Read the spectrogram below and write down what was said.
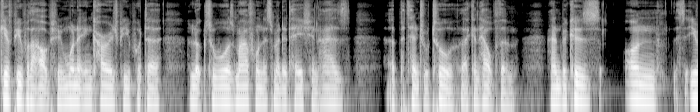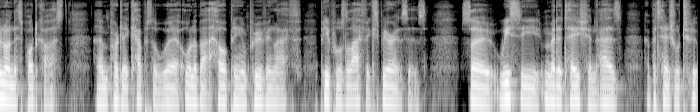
give people that option. We want to encourage people to look towards mindfulness meditation as a potential tool that can help them. And because on even on this podcast, um, Project Capital, we're all about helping improving life, people's life experiences. So we see meditation as a potential t-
